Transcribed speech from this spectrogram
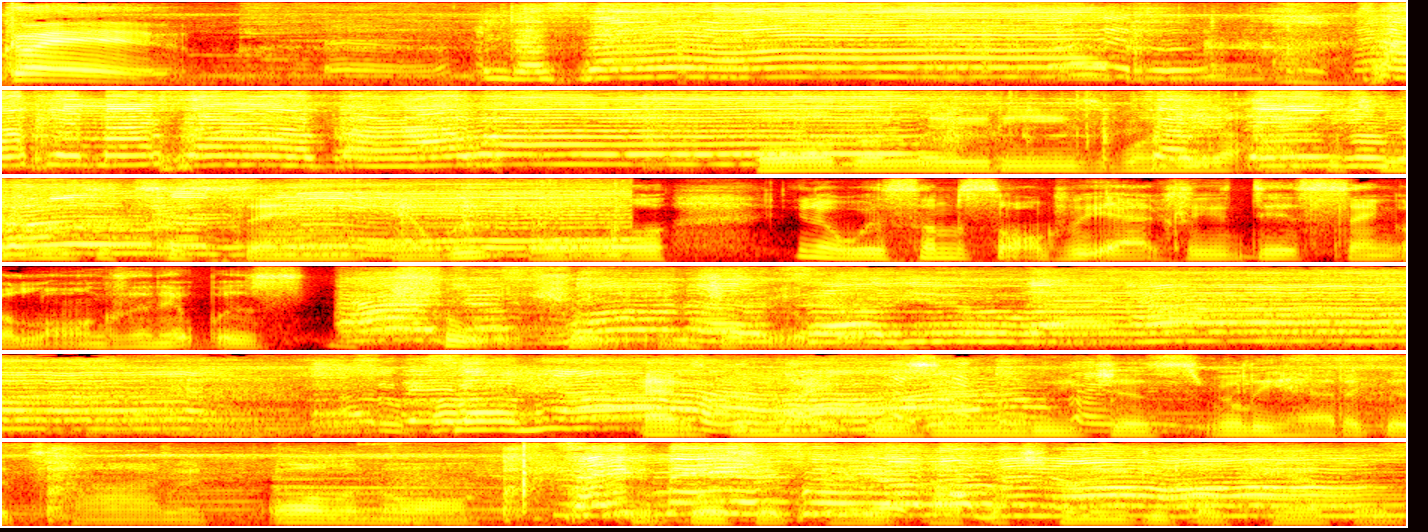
Go ahead. Uh, talking myself for hours all the ladies wanted the opportunity to sing, and we all, you know, with some songs we actually did sing alongs, and it was truly, truly enjoyable. As the night resumed, we just really had a good time, and all in all, it was a great opportunity to go camping.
